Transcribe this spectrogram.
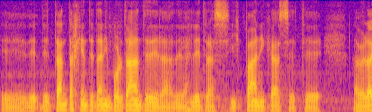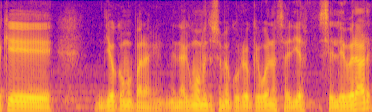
eh, de, tanta gente tan importante de, la, de las letras hispánicas, este, la verdad que dio como para en algún momento se me ocurrió que bueno sería celebrar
